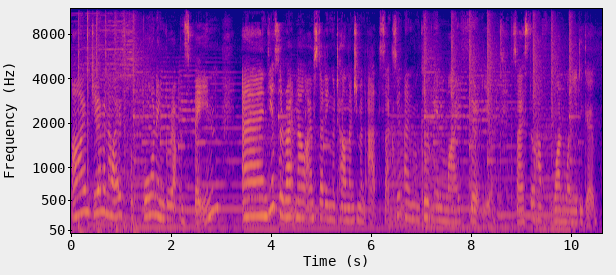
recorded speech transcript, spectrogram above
I'm German, I was born and grew up in Spain. And yes, so right now I'm studying hotel management at Saxion and I'm currently in my third year. So I still have one more year to go.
